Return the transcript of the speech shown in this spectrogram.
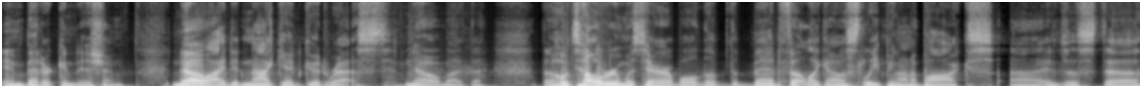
in better condition. No, I did not get good rest. No, but the, the hotel room was terrible. The, the bed felt like I was sleeping on a box. Uh, it just, uh,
